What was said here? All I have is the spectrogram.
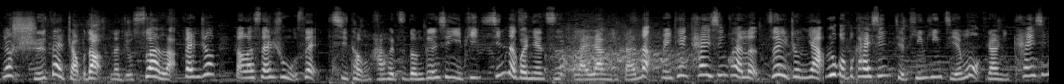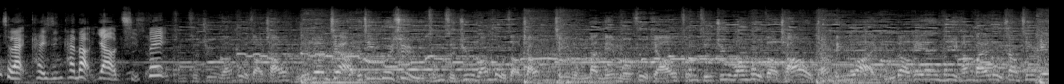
要实在找不到，那就算了，反正到了三十五岁，系统还会自动更新一批新的关键词来让你烦的。每天开心快乐最重要，如果不开心，就听听节目，让你开心起来，开心开到要起飞。从此君王不早朝，无端嫁的金龟婿。从此君王不早朝，金龙万年抹复条。从此君王不早朝，长亭外，古道边，一行白鹭上青天，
